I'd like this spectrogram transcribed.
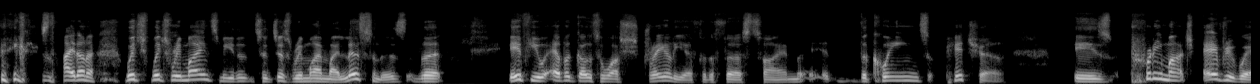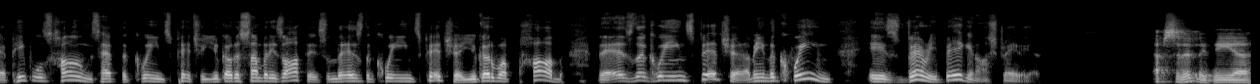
because I don't know. Which which reminds me to, to just remind my listeners that if you ever go to Australia for the first time, the Queen's picture is pretty much everywhere. People's homes have the Queen's picture. You go to somebody's office and there's the Queen's picture. You go to a pub, there's the Queen's picture. I mean, the Queen is very big in Australia. Absolutely. The uh,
